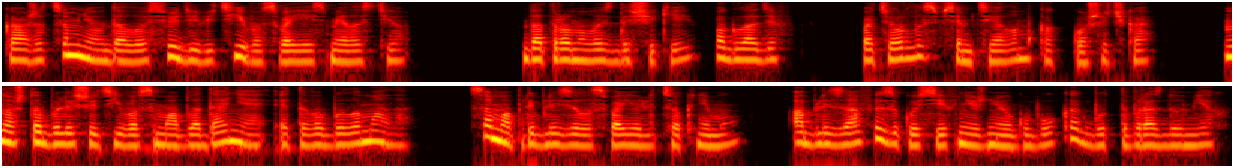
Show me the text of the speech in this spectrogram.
Кажется, мне удалось удивить его своей смелостью. Дотронулась до щеки, погладив, потерлась всем телом, как кошечка. Но чтобы лишить его самообладания, этого было мало. Сама приблизила свое лицо к нему, облизав и закусив нижнюю губу, как будто в раздумьях.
